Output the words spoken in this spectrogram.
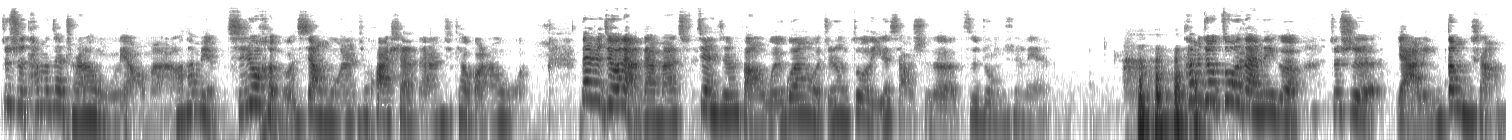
就是他们在船上很无聊嘛，然后他们也其实有很多项目，让你去画扇子，让你去跳广场舞，但是就有两大妈去健身房围观了我整整做了一个小时的自重训练，他们就坐在那个就是哑铃凳上。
